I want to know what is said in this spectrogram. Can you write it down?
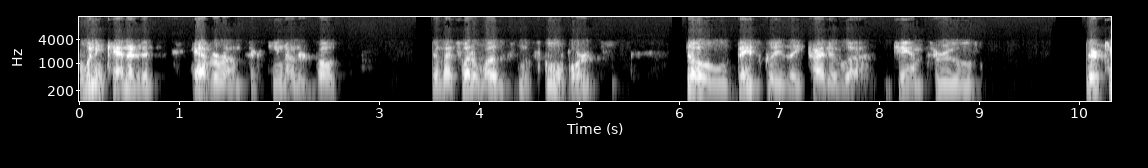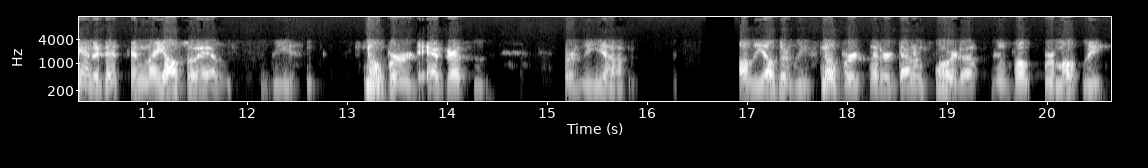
winning candidates have around 1,600 votes. So that's what it was in the school boards. So basically, they try to uh, jam through their candidate, and they also have these snowbird addresses for the uh, all the elderly snowbirds that are down in Florida who vote remotely,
